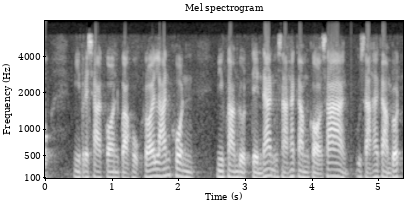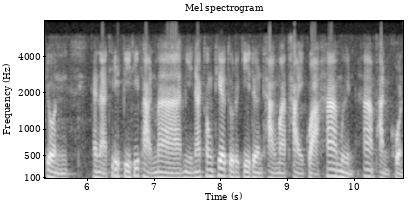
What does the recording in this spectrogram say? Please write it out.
ก มีประชากรกว่า 600 ล้านคน มีความโดดเด่นด้านอุตสาหกรรมก่อสร้าง อุตสาหกรรมรถยนต์ ขณะที่ปีที่ผ่านมามีนักท่องเที่ยวตุรกีเดินทางมาไทยกว่า 55,000 คน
